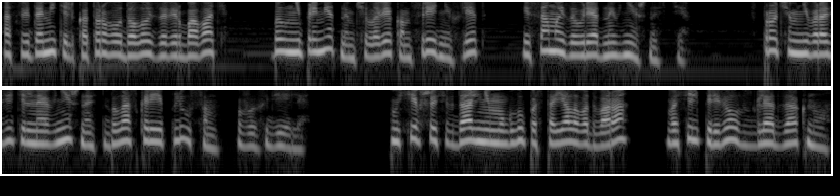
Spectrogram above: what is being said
Осведомитель, которого удалось завербовать, был неприметным человеком средних лет и самой заурядной внешности. Впрочем, невыразительная внешность была скорее плюсом в их деле. Усевшись в дальнем углу постоялого двора, Василь перевел взгляд за окно.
